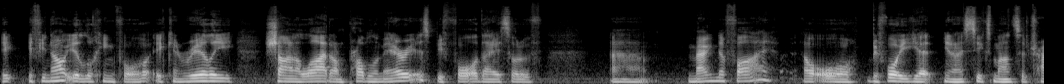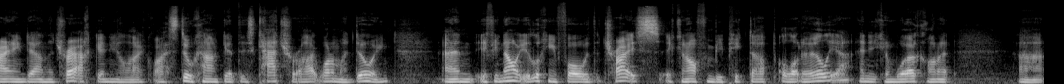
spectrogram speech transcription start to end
it, if you know what you're looking for, it can really shine a light on problem areas before they sort of um, magnify or before you get, you know, six months of training down the track and you're like, well, I still can't get this catch right. What am I doing? And if you know what you're looking for with the trace, it can often be picked up a lot earlier and you can work on it uh,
